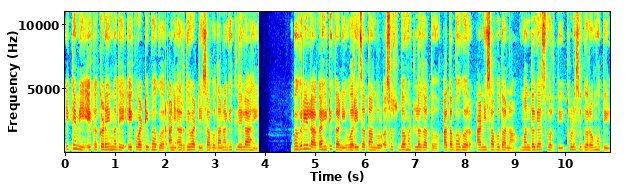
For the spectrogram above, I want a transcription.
इथे मी एका कढईमध्ये एक वाटी भगर आणि अर्धी वाटी साबुदाणा घेतलेला आहे. भगरीला काही ठिकाणी वरीचा तांदूळ असं सुद्धा म्हटलं जातं. आता भगर आणि साबुदाणा मंद गॅसवरती थोडेसे गरम होतील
